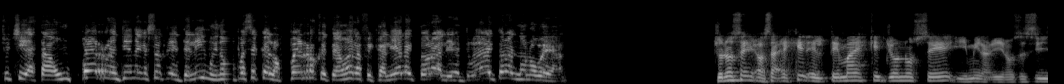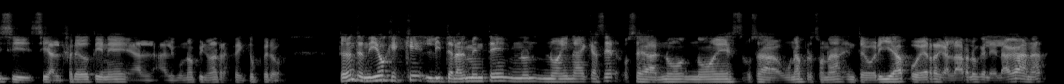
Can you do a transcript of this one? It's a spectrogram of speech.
Chuchi, hasta un perro entiende que eso es clientelismo y no puede ser que los perros que tenemos en la Fiscalía Electoral y en el Tribunal Electoral no lo vean. Yo no sé, o sea, es que el tema es que yo no sé, y mira, y no sé si, si, si Alfredo tiene alguna opinión al respecto, pero tengo entendido que es que literalmente no, no, hay nada que hacer, o sea, no, no es, o sea, una persona en teoría puede regalar lo que le dé la gana,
